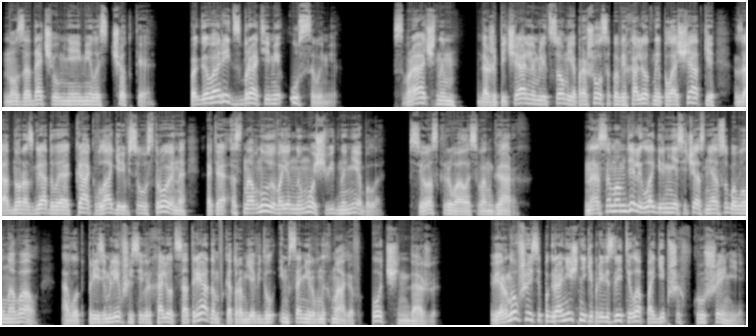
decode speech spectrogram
но задача у меня имелась четкая — поговорить с братьями Усовыми. С мрачным, даже печальным лицом я прошелся по верхолетной площадке, заодно разглядывая, как в лагере все устроено, хотя основную военную мощь видно не было. Все скрывалось в ангарах. На самом деле лагерь меня сейчас не особо волновал, а вот приземлившийся верхолет с отрядом, в котором я видел имсонированных магов, очень даже. Вернувшиеся пограничники привезли тела погибших в крушении.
